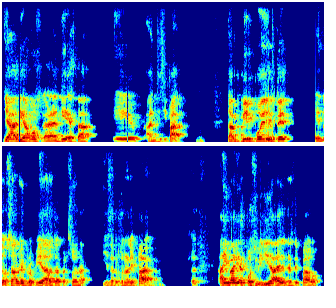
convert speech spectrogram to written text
Ya, digamos, la garantía ya está eh, anticipada. ¿no? También puede usted endosarlo en propiedad a otra persona y esa persona le paga. ¿no? O sea, hay varias posibilidades de hacer este pago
